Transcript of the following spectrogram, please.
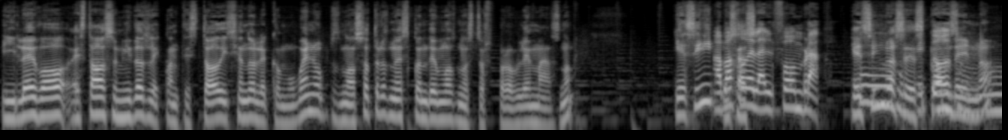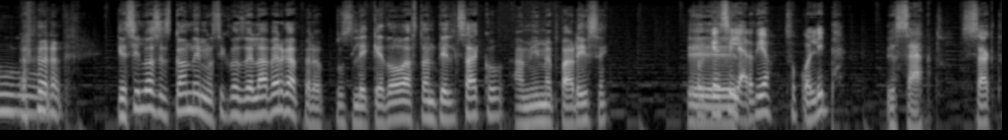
Y luego Estados Unidos le contestó diciéndole como, bueno, pues nosotros no escondemos nuestros problemas, ¿no? Que sí. o Abajo sea, de la alfombra. que sí Uh, los todos, esconden, ¿no? uh. que sí los esconden los hijos de la verga, pero pues le quedó bastante el saco, a mí me parece. Porque sí Eh, le ardió su colita. Exacto, exacto.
